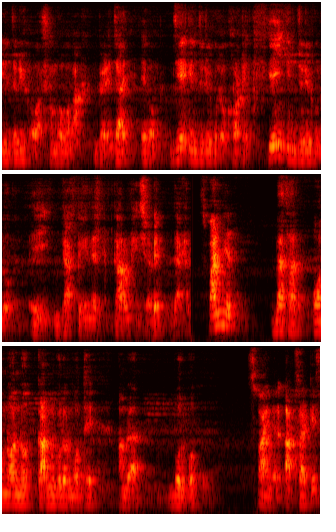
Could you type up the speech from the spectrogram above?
ইনজুরি হওয়ার সম্ভাবনা বেড়ে যায় এবং যে ইনজুরিগুলো ঘটে, এই ইনজুরিগুলো এই ব্যাক পেইনের কারণ হিসেবে দেখা যায়। স্পাইনের ব্যথার অন্য অন্য কারণগুলোর মধ্যে আমরা বলব স্পাইনের আর্থ্রাইটিস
